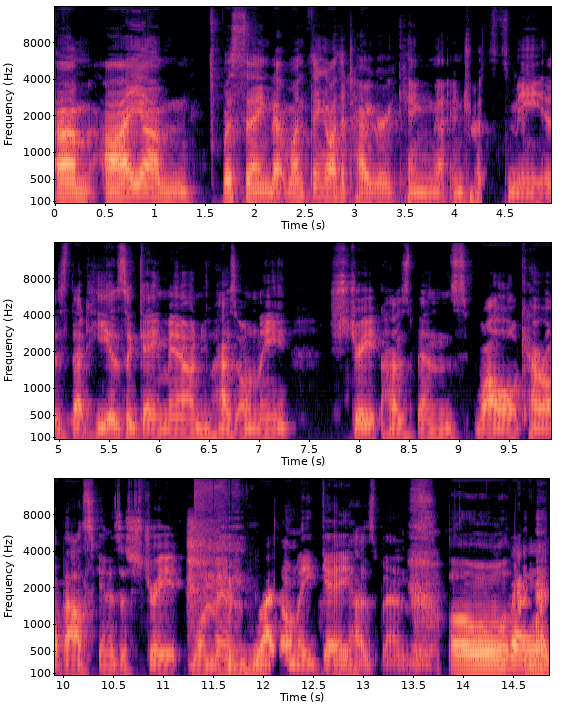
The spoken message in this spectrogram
Um, I um was saying that one thing about the Tiger King that interests me is that he is a gay man who has only straight husbands, while Carole Baskin is a straight woman who has only gay husbands. Oh my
